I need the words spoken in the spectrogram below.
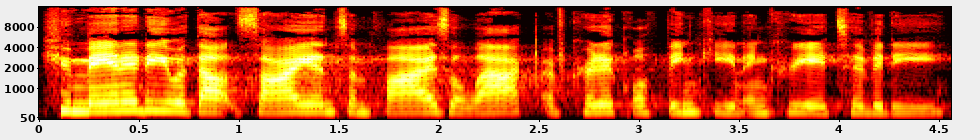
Humanity without science implies a lack of critical thinking and creativity.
